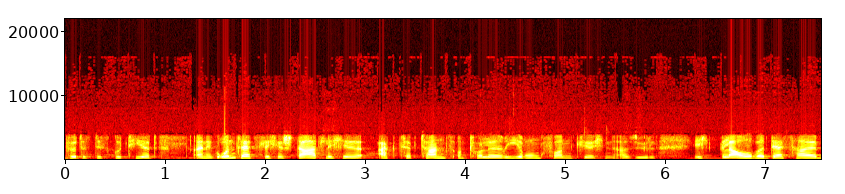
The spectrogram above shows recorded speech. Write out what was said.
wird es diskutiert, eine grundsätzliche staatliche Akzeptanz und Tolerierung von Kirchenasyl. Ich glaube deshalb,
